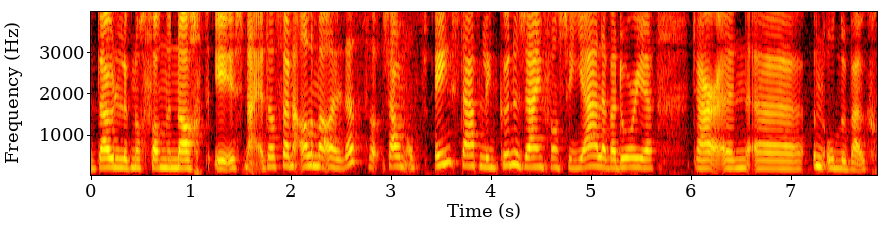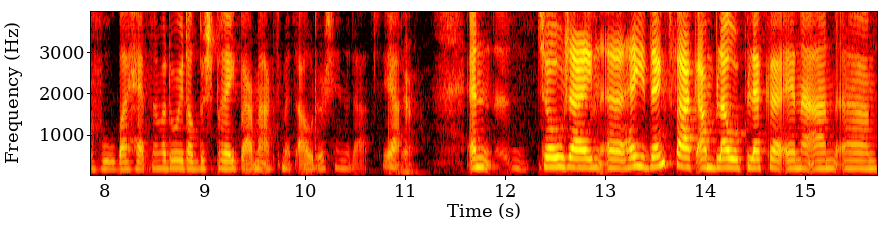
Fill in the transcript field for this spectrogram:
duidelijk nog van de nacht is. Nou, dat zijn allemaal. Dat zou een opeenstapeling kunnen zijn van signalen. Waardoor je daar een, een onderbuikgevoel bij hebt. En waardoor je dat bespreekbaar maakt met ouders, inderdaad. Ja. ja. En zo zijn, uh, hey, je denkt vaak aan blauwe plekken en aan uh,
